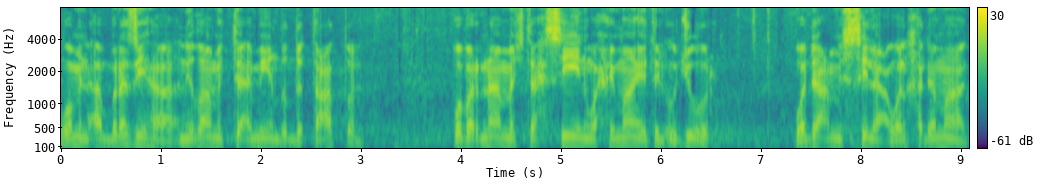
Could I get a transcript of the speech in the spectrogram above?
ومن أبرزها نظام التأمين ضد التعطل وبرنامج تحسين وحماية الأجور ودعم السلع والخدمات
